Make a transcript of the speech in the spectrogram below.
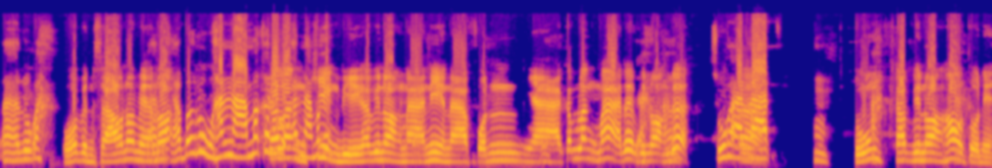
เออรู้ปะโอ้เป็นสาวเนาะแม่เนาะสาวเบิ้งลูกหันหน้ามาก็ลูกกำลังหันหน้ามาเที่ยงดีครับพี่น้องหนานี่หนาฝนหญ้ากำลังมาเด้อพี่น้องเด้อสูงอาลาด สูงครับพี่น้องเฮาตัวนี้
